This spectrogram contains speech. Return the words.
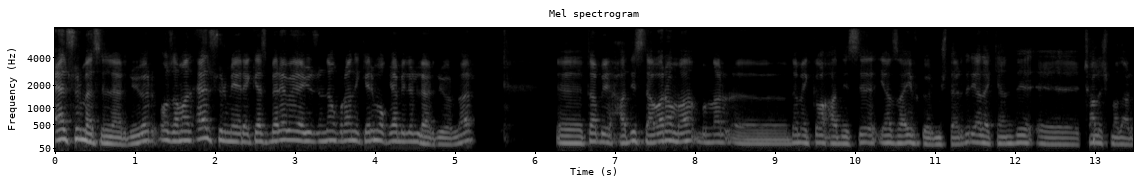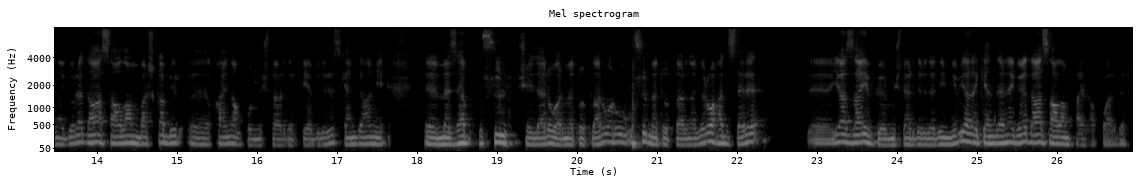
el sürmesinler diyor. O zaman el sürmeyerek ezbere veya yüzünden Kur'an-ı Kerim okuyabilirler diyorlar. E, tabii hadis de var ama bunlar e, demek ki o hadisi ya zayıf görmüşlerdir ya da kendi e, çalışmalarına göre daha sağlam başka bir e, kaynak bulmuşlardır diyebiliriz. Kendi hani e, mezhep usul şeyleri var, metotları var. O usul metotlarına göre o hadisleri e, ya zayıf görmüşlerdir dediğim gibi ya da kendilerine göre daha sağlam kaynak vardır.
